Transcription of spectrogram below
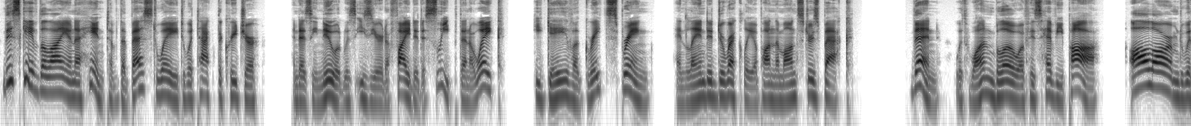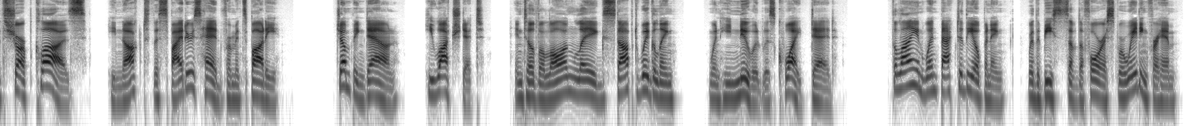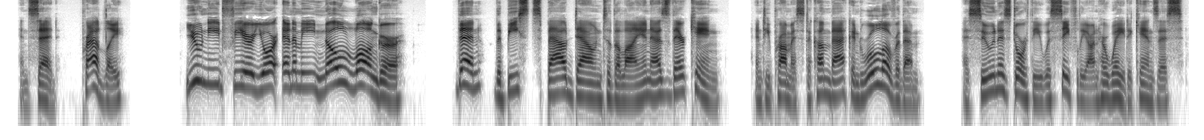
This gave the lion a hint of the best way to attack the creature, and as he knew it was easier to fight it asleep than awake, he gave a great spring and landed directly upon the monster's back. Then, with one blow of his heavy paw, all armed with sharp claws, he knocked the spider's head from its body. Jumping down, he watched it until the long legs stopped wiggling when he knew it was quite dead. The lion went back to the opening, where the beasts of the forest were waiting for him, and said, proudly, You need fear your enemy no longer. Then the beasts bowed down to the lion as their king, and he promised to come back and rule over them as soon as Dorothy was safely on her way to Kansas.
